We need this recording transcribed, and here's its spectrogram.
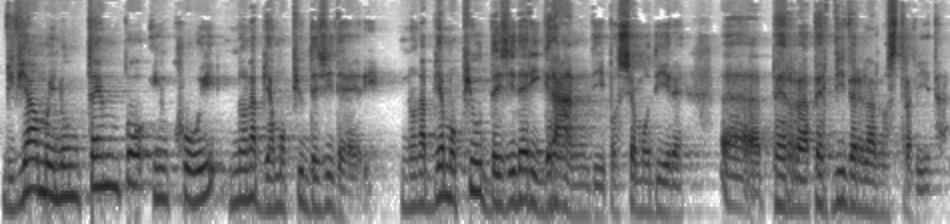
Viviamo in un tempo in cui non abbiamo più desideri non abbiamo più desideri grandi, possiamo dire, eh, per, per, vivere la nostra vita.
